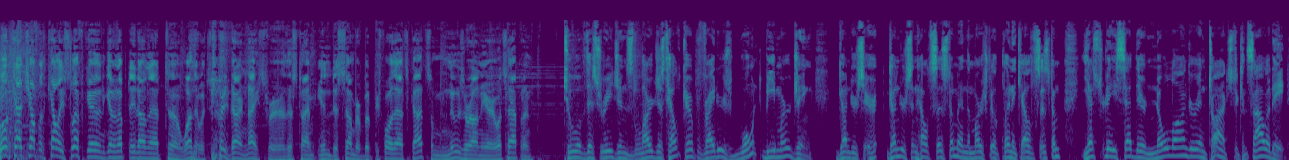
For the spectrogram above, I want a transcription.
We'll catch up with Kelly Slifka and get an update on that uh, weather, which is pretty darn nice for this time in December. But before that, Scott, some news around the area. What's happening? Two of this region's largest healthcare providers won't be merging. Gundersen, Health System and the Marshfield Clinic Health System yesterday said they're no longer in talks to consolidate.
